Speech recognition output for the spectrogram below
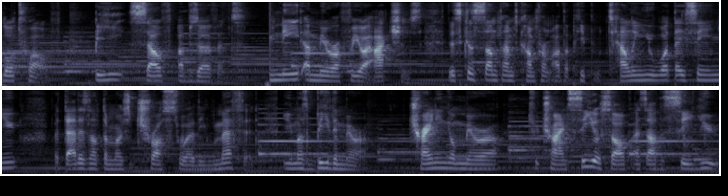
Law 12. Be self observant. You need a mirror for your actions. This can sometimes come from other people telling you what they see in you, but that is not the most trustworthy method. You must be the mirror, training your mirror to try and see yourself as others see you.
